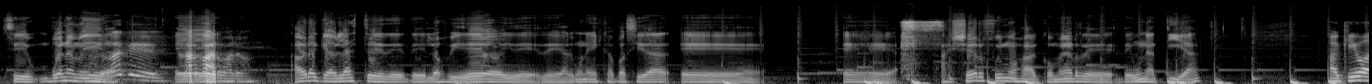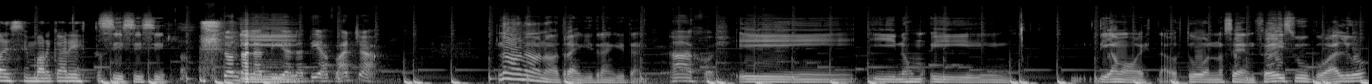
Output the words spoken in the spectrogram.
Sí, buena La medida. verdad que está Eh, bárbaro. Ahora que hablaste de, de los videos y de, de alguna discapacidad, eh, eh, ayer fuimos a comer de, de una tía a qué va a desembarcar esto. Sí, sí, sí. ¿Qué onda la tía? ¿La tía facha? No, no, no, tranqui, tranqui, tranqui. Ah, joya. Y, y, nos, y digamos, esta- estuvo, no sé, en Facebook o algo,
